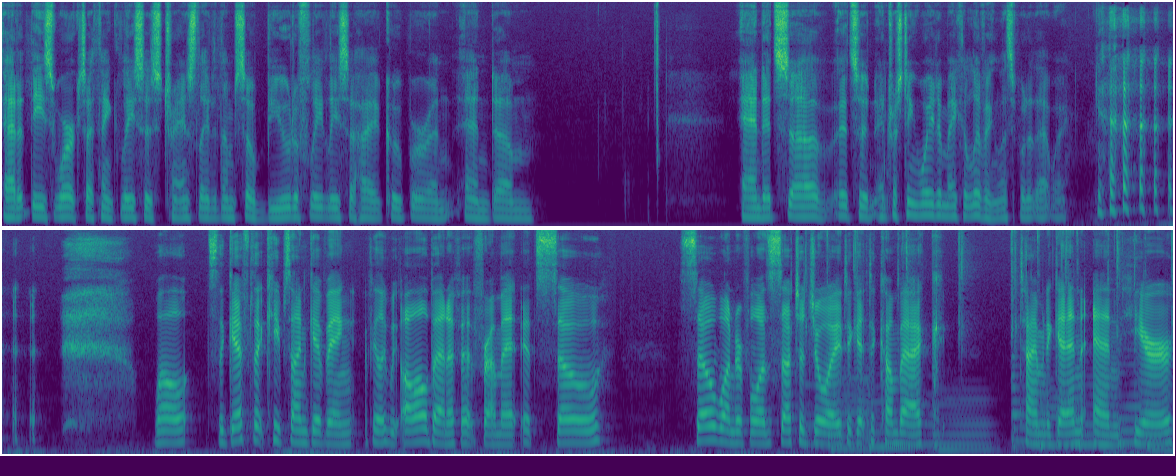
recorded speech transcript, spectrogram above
edit these works. I think Lisa's translated them so beautifully, Lisa Hyatt Cooper, and and um, and it's uh, it's an interesting way to make a living. Let's put it that way. Well, it's the gift that keeps on giving. I feel like we all benefit from it. It's so so wonderful. and such a joy to get to come back time and again and hear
